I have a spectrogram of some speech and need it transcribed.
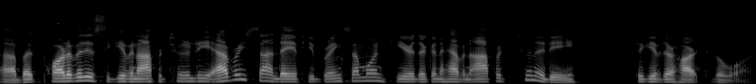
uh, but part of it is to give an opportunity. Every Sunday, if you bring someone here, they're going to have an opportunity to give their heart to the Lord.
